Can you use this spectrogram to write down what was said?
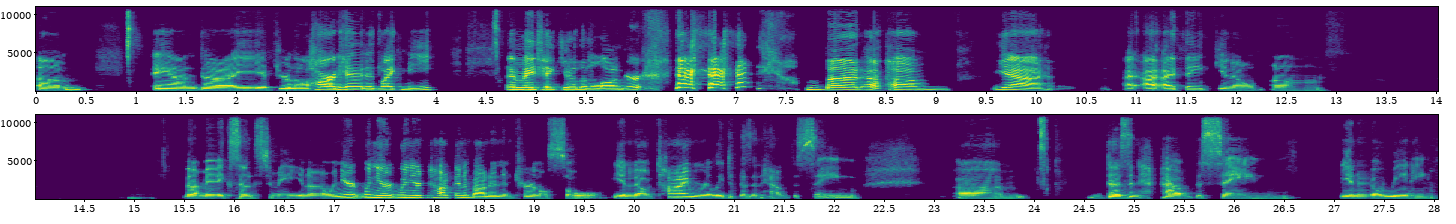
Um, and uh, if you're a little hard headed like me, it may take you a little longer. but um, yeah, I, I think you know um, that makes sense to me. You know, when you're when you're when you're talking about an internal soul, you know, time really doesn't have the same um, doesn't have the same you know meaning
